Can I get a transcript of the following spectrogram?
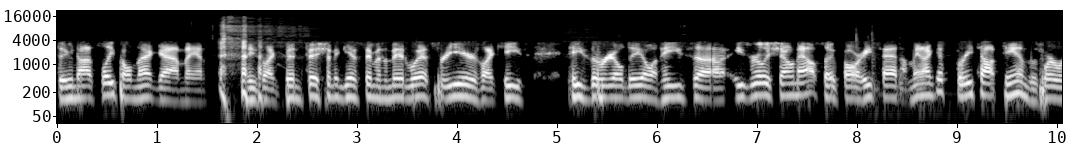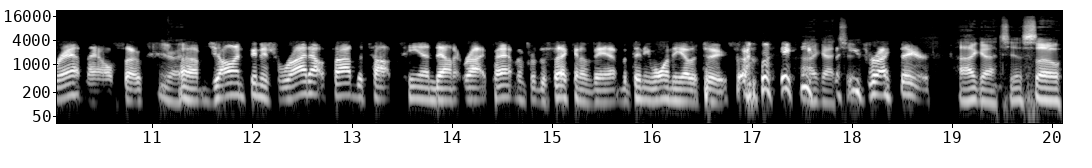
do not sleep on that guy, man. He's like been fishing against him in the Midwest for years. Like he's he's the real deal, and he's uh, he's really shown out so far. He's had, I mean, I guess three top tens is where we're at now. So right. uh, John finished right outside the top ten down at Wright Patman for the second event, but then he won the other two. So I got you. he's right there. I got you. So,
